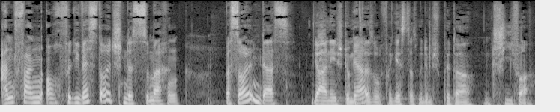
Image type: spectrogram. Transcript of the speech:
anfangen, auch für die Westdeutschen das zu machen. Was soll denn das? ja, nee, stimmt. Ja? Also vergesst das mit dem Splitter. Ein Schiefer.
